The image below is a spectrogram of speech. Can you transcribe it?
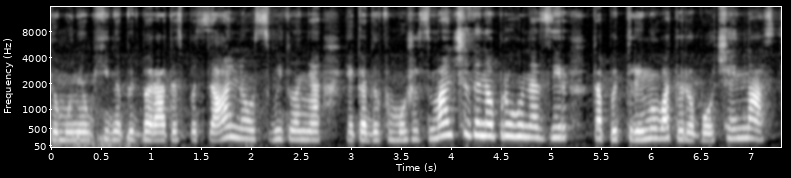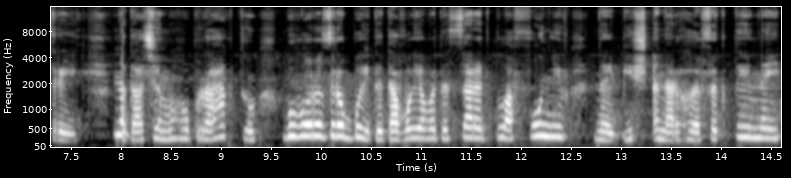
тому необхідно підбирати спеціальне освітлення, яке допоможе зменшити напругу на зір та підтримувати робочий настрій. Задача мого проекту було розробити та виявити серед плафонів найбільш енергоефективний.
